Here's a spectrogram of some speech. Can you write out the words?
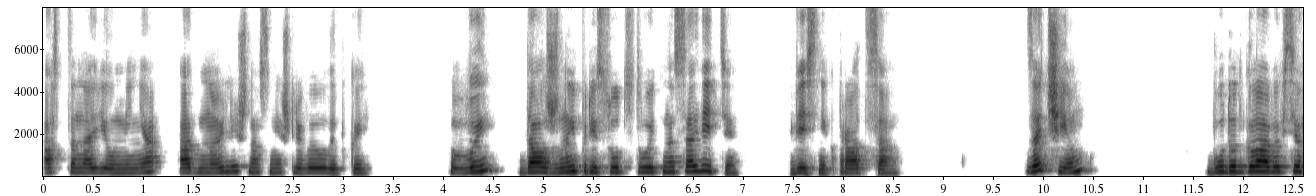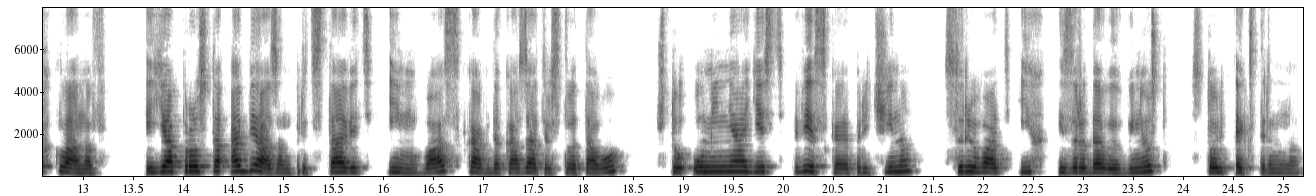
остановил меня одной лишь насмешливой улыбкой. Вы должны присутствовать на совете, вестник про отца. Зачем? Будут главы всех кланов, и я просто обязан представить им вас как доказательство того, что у меня есть веская причина срывать их из родовых гнезд столь экстренно.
